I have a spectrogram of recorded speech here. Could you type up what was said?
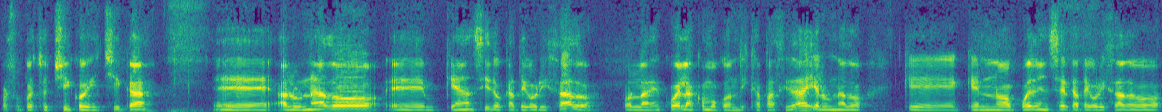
por supuesto chicos y chicas, eh, alumnado eh, que han sido categorizados por las escuelas como con discapacidad y alumnados que, no pueden ser categorizados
